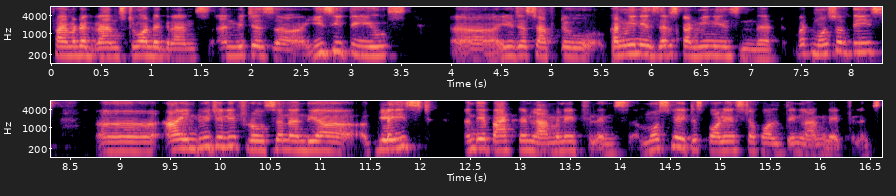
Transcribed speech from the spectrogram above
500 grams, 200 grams, and which is uh, easy to use. Uh, you just have to convenience. There is convenience in that. But most of these uh, are individually frozen and they are glazed and they are packed in laminate films. Mostly it is polyester polythene laminate films.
